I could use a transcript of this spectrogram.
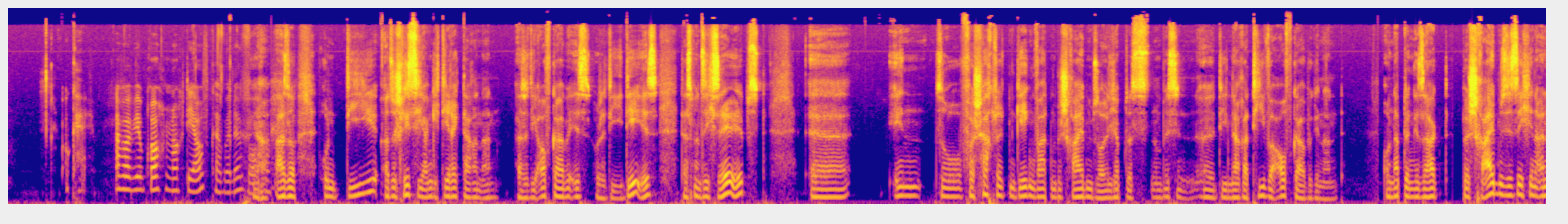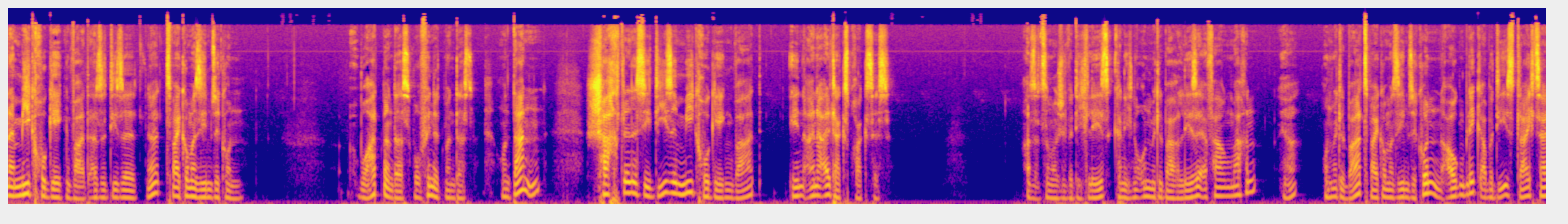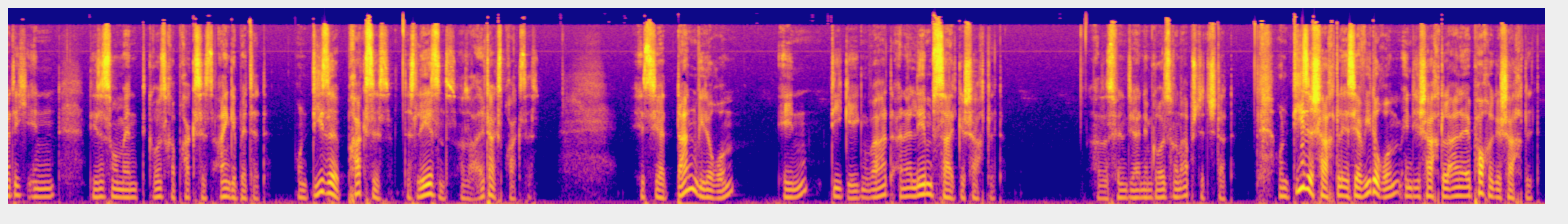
Okay. Aber wir brauchen noch die Aufgabe der Woche. Ja, also, und die, also schließt sich eigentlich direkt daran an. Also die Aufgabe ist, oder die Idee ist, dass man sich selbst äh, in so verschachtelten Gegenwarten beschreiben soll. Ich habe das ein bisschen äh, die narrative Aufgabe genannt. und habe dann gesagt, beschreiben Sie sich in einer Mikrogegenwart, also diese ne, 2,7 Sekunden. Wo hat man das? Wo findet man das? Und dann schachteln Sie diese Mikrogegenwart in eine Alltagspraxis. Also zum Beispiel, wenn ich lese, kann ich eine unmittelbare Leseerfahrung machen, ja, unmittelbar, 2,7 Sekunden, Augenblick, aber die ist gleichzeitig in dieses Moment größerer Praxis eingebettet. Und diese Praxis des Lesens, also Alltagspraxis, ist ja dann wiederum in die Gegenwart einer Lebenszeit geschachtelt. Also es findet ja in dem größeren Abschnitt statt. Und diese Schachtel ist ja wiederum in die Schachtel einer Epoche geschachtelt.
